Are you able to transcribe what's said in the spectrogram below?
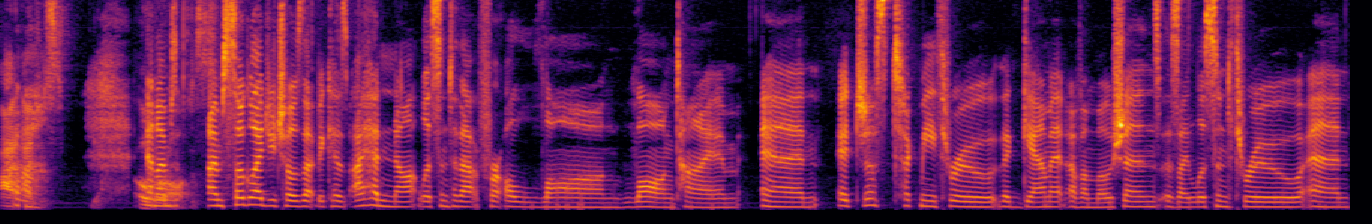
I, I just yeah. and I'm just- I'm so glad you chose that because I had not listened to that for a long, long time, and it just took me through the gamut of emotions as I listened through, and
